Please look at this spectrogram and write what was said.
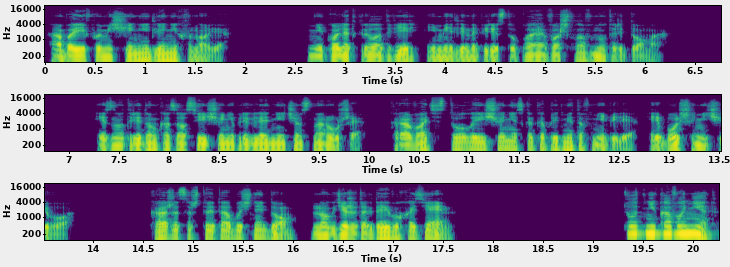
а бои в помещении для них вновь. Николь открыла дверь и, медленно переступая, вошла внутрь дома. Изнутри дом казался еще непригляднее, чем снаружи. Кровать, стол и еще несколько предметов мебели, и больше ничего. Кажется, что это обычный дом, но где же тогда его хозяин? Тут никого нет.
